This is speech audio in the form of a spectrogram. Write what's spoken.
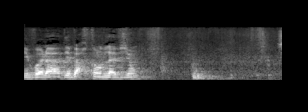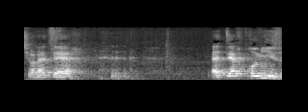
Et voilà, débarquant de l'avion sur la terre, la terre promise.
